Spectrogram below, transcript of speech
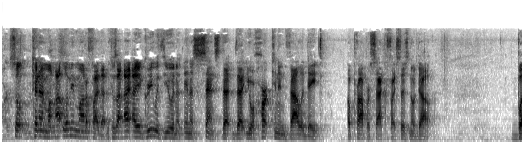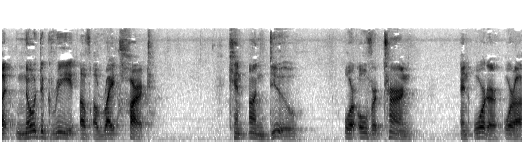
heart's Mm-hmm. So not in the can I? Mo- place? uh, let me modify that because I, I I agree with you in a, in a sense that that your heart can invalidate a proper sacrifice. There's no doubt. But no degree of a right heart can undo or overturn an order or a,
